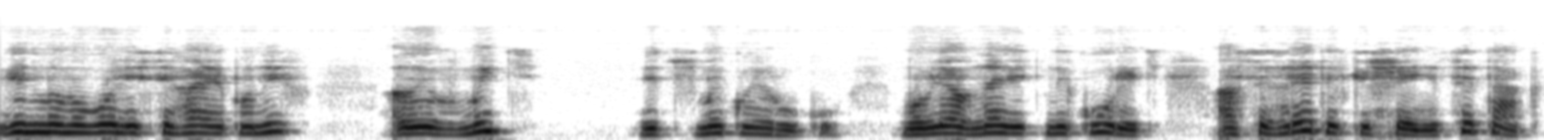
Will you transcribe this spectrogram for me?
Він мимоволі сягає по них, але вмить відсмикує руку. Мовляв, навіть не курить, а сигарети в кишені це так,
